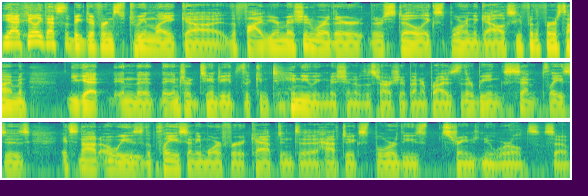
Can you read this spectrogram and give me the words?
yeah, I feel like that's the big difference between like uh, the five year mission where they're they're still exploring the galaxy for the first time, and you get in the the intro to TNG, it's the continuing mission of the Starship Enterprise. They're being sent places. It's not mm-hmm. always the place anymore for a captain to have to explore these strange new worlds. So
